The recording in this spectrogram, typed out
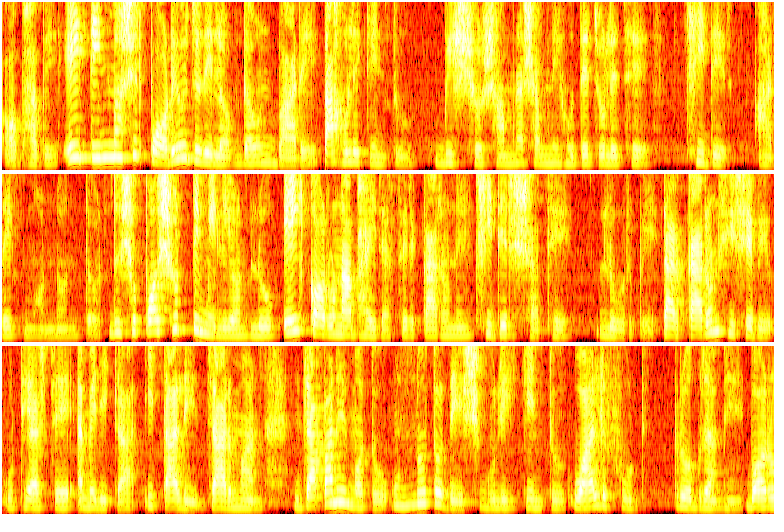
অভাবে। এই তিন মাসের পরেও যদি লকডাউন বাড়ে, তাহলে কিন্তু বিশ্ব সামনাসামনি হতে চলেছে খিদের আরেক মন্নন্তর। দুশো পঁয়ষট্টি মিলিয়ন লোক এই করোনা ভাইরাসের কারণে খিদের সাথে লড়বে। তার কারণ হিসেবে উঠে আসছে আমেরিকা, ইতালি, জার্মান, জাপানের মতো উন্নত দেশগুলি কিন্তু ওয়ার্ল্ড ফুড প্রোগ্রামে বড়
